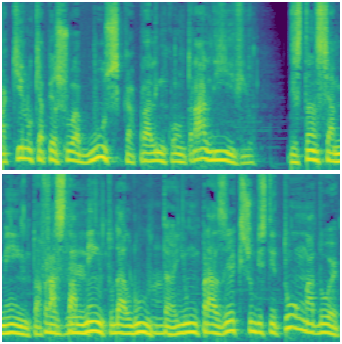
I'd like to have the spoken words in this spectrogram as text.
aquilo que a pessoa busca para encontrar alívio, distanciamento, afastamento da luta e um prazer que substitua uma dor,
